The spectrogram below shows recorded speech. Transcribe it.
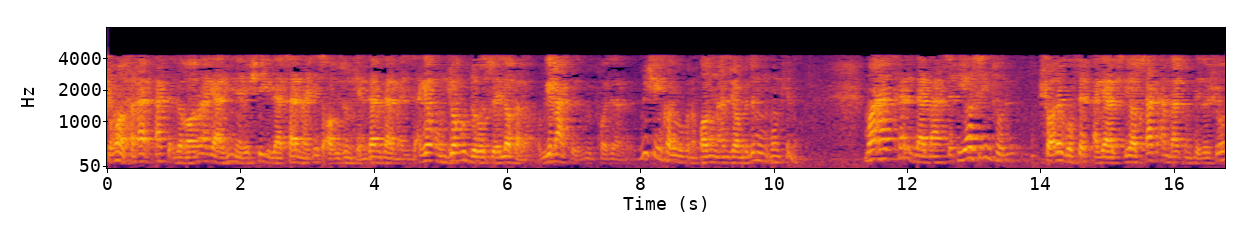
شما فقط قصد به قانون اگر از این نوشته که در سر مجلس آویزون کنید در در مجلس. اگر اونجا بود درست الا فلا. میگه قصد بده میشه این کارو بکنه. قانون انجام بده ممکنه. ما از در بحث قیاس اینطوری شارع گفته اگر از قیاس قطعا براتون پیدا شد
